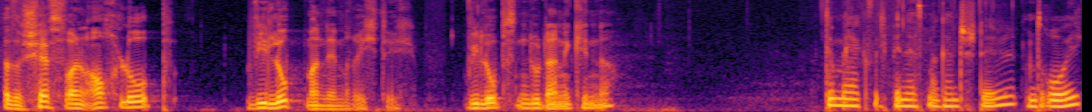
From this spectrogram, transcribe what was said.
Also Chefs wollen auch Lob. Wie lobt man denn richtig? Wie lobst denn du deine Kinder? Du merkst, ich bin erstmal ganz still und ruhig.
